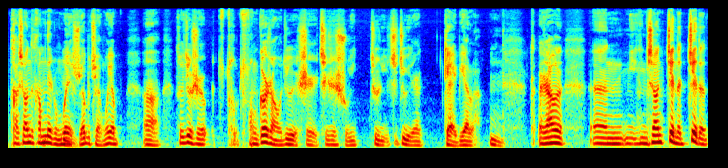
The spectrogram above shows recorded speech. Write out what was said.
他相对他们那种我也学不全，我也啊、所以就是从从根儿上我就是其实属于就是就有点改变了，嗯，然后嗯、你你像见的见的。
